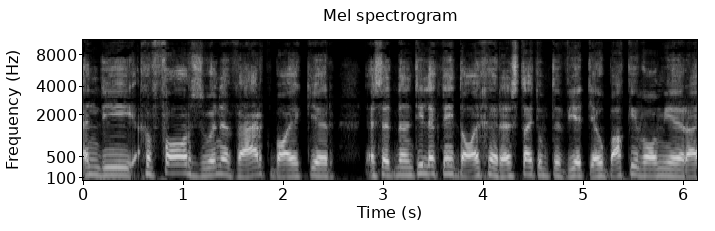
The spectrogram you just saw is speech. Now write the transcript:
in die gevaarsone werk baie keer is dit natuurlik net daai gerusheid om te weet jou bakkie waarmee jy ry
